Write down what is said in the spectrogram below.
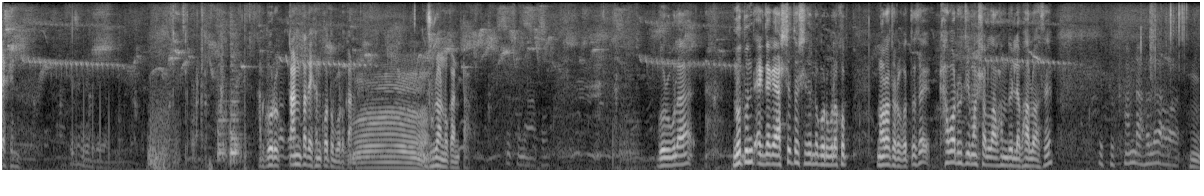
দেখেন। আর গরুর কানটা দেখেন কত বড় কান। ঝুলানো কানটা। গরুগুলা নতুন এক জায়গায় আসছে তো সেজন্য গরুগুলা খুব নড়াচড়া করতেছে। খাবার রুচি মাসাল্লাহ আলহামদুলিল্লাহ ভালো আছে। একটু ঠান্ডা হলে আবার হুম।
